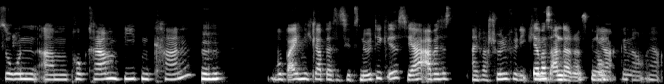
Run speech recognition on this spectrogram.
so ein ähm, Programm bieten kann. Mhm. Wobei ich nicht glaube, dass es jetzt nötig ist, ja, aber es ist einfach schön für die Kinder. Ja, was anderes, genau. Ja, genau, ja.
